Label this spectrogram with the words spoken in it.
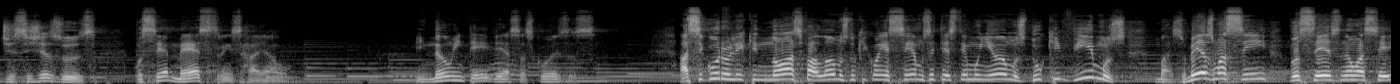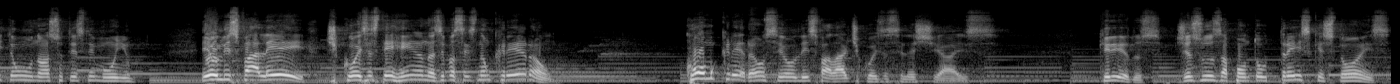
Disse Jesus: Você é mestre em Israel e não entende essas coisas. Asseguro-lhe que nós falamos do que conhecemos e testemunhamos do que vimos, mas mesmo assim vocês não aceitam o nosso testemunho. Eu lhes falei de coisas terrenas e vocês não creram. Como crerão se eu lhes falar de coisas celestiais? Queridos, Jesus apontou três questões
